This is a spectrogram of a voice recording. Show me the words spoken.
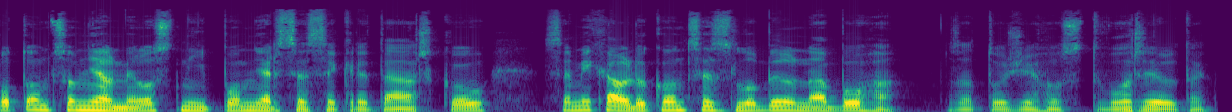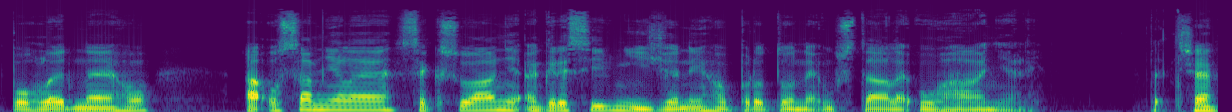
Potom, co měl milostný poměr se sekretářkou, se Michal dokonce zlobil na Boha za to, že ho stvořil tak pohledného a osamělé sexuálně agresivní ženy ho proto neustále uháněly. Petře,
